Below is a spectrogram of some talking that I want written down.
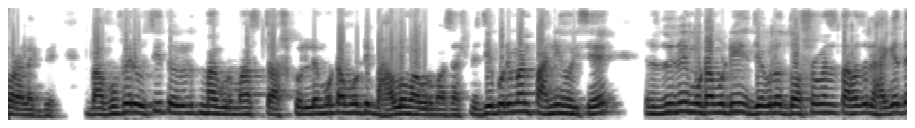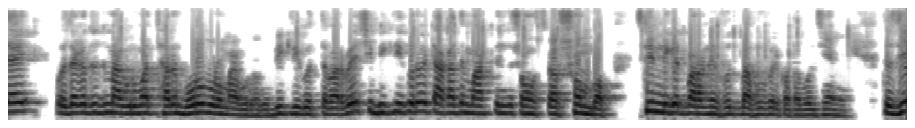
করা লাগবে। বাফুফের উচিত ওইগুলো মাগুর মাছ চাষ করলে মোটামুটি ভালো মাগুর মাছ আসবে। যে পরিমাণ পানি হয়েছে যদি মোটামুটি যেগুলো দর্শক আছে তারা যদি হাগে দেয়, ওই জায়গায় যদি মাগুর মাছ ছাড়েন, বড় বড় মাগুর হবে, বিক্রি করতে পারবে। সে বিক্রি করে ওই টাকাতে মাঠ কিন্তু সংস্কার সম্ভব। সিন্ডিকেট বাড়ানোর বাফুফের কথা বলছি আমি। তো যে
